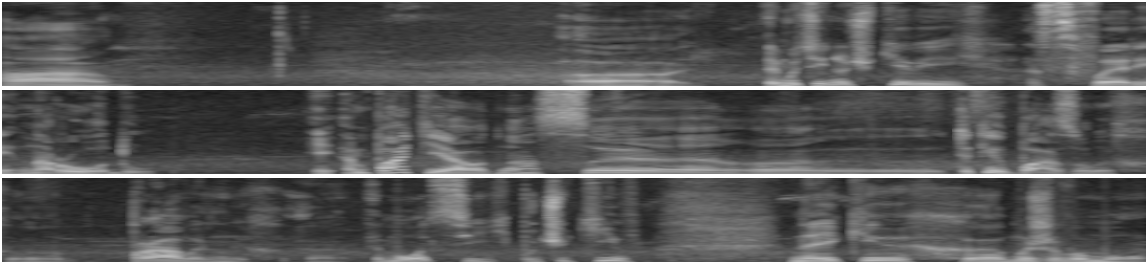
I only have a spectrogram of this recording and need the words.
а, а, емоційно-чуттєвій сфері народу. І емпатія одна з е, е, таких базових, е, правильних е, емоцій, почуттів, на яких е, ми живемо.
